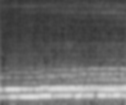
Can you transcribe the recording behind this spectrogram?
Ooh.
